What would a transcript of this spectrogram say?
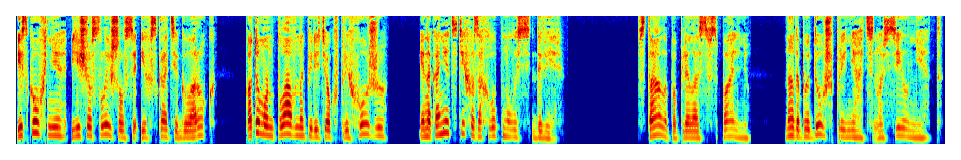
Из кухни еще слышался их с Катей говорок, потом он плавно перетек в прихожую, и, наконец, тихо захлопнулась дверь. Встала, поплелась в спальню. Надо бы душ принять, но сил нет.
